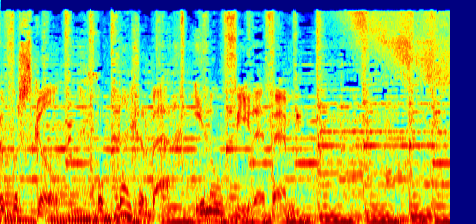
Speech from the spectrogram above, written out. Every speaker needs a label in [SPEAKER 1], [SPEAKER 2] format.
[SPEAKER 1] 'n verskil op Tigerberg 104 FM.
